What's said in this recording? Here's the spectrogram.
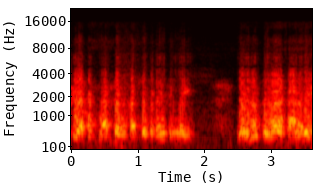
فيها خصم أكثر من 75% يعني ممكن هو في عمليه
